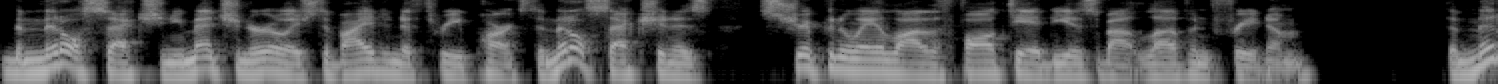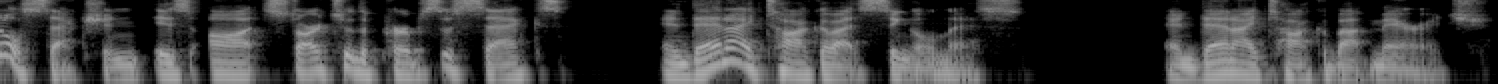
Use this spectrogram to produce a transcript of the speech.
the middle section you mentioned earlier is divided into three parts. The middle section is stripping away a lot of the faulty ideas about love and freedom. The middle section is uh, starts with the purpose of sex, and then I talk about singleness, and then I talk about marriage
